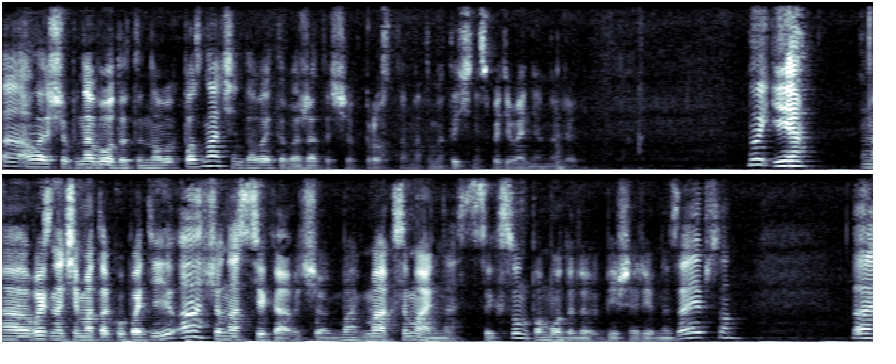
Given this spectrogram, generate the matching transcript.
Та, але щоб не вводити нових позначень, давайте вважати, що просто математичні сподівання нульові. Ну і е, визначимо таку подію А, що нас цікавить, що максимальна з цих сум по модулю більше рівна за епсилон. Та,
